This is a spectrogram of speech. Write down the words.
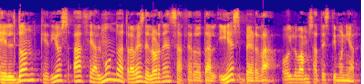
el don que Dios hace al mundo a través del orden sacerdotal. Y es verdad, hoy lo vamos a testimoniar.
